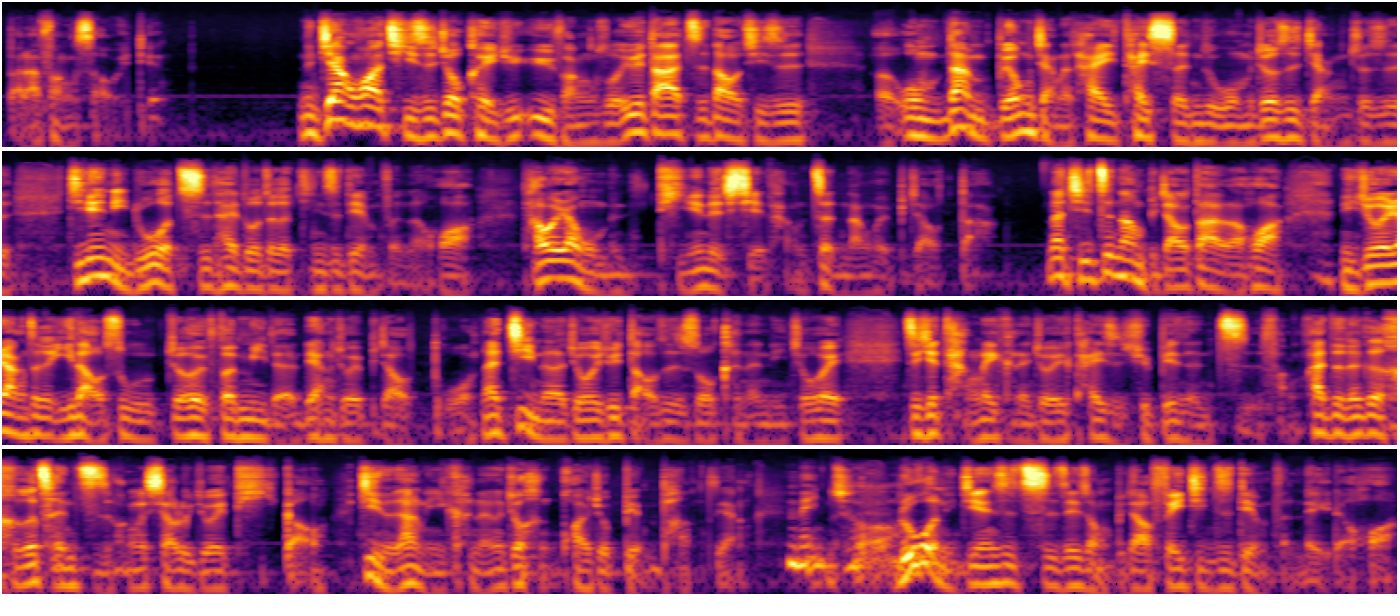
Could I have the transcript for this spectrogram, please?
把它放少一点。你这样的话，其实就可以去预防说，因为大家知道，其实呃，我们但不用讲的太太深入，我们就是讲，就是今天你如果吃太多这个精致淀粉的话，它会让我们体内的血糖震荡会比较大。那其实震荡比较大的话，你就会让这个胰岛素就会分泌的量就会比较多，那进而就会去导致说，可能你就会这些糖类可能就会开始去变成脂肪，它的那个合成脂肪的效率就会提高，进而让你可能就很快就变胖。这样没错。如果你今天是吃这种比较非精致淀粉类的话，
